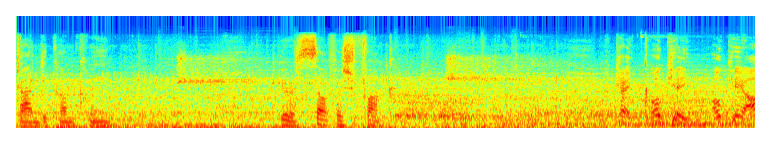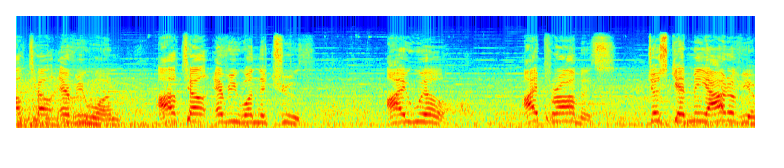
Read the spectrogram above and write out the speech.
Time to come clean. You're a selfish fuck. Okay, okay, okay, I'll tell everyone. I'll tell everyone the truth. I will. I promise. Just get me out of here,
